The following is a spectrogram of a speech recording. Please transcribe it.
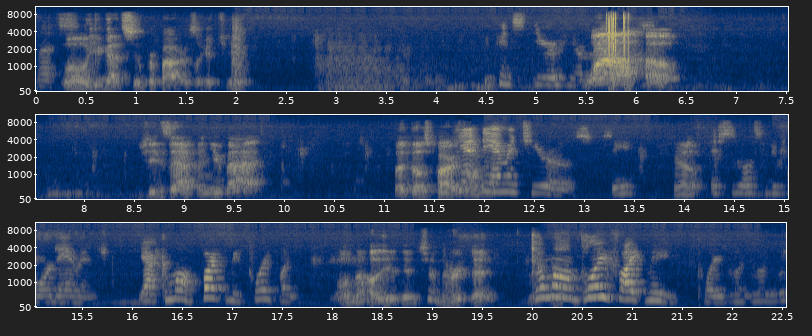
that's. Whoa, you got superpowers. Look at you. You can steer your. Wow. She's zapping you back. But those You can't don't. damage heroes. See, Yeah. it's supposed to do four damage. Yeah, come on, fight me, play fight. Well, no, it, it shouldn't hurt that. Come on, play fight me. Play, play, play, play.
